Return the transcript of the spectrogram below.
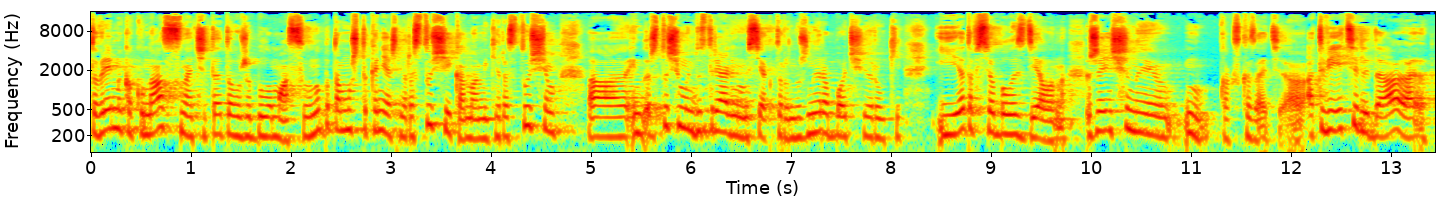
В то время как у нас, значит, это уже было массово. Ну, потому что, конечно, растущей экономике, растущим, э, растущему индустриальному сектору нужны рабочие руки. И это все было сделано. Женщины, ну, как сказать, а, ответили, да,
